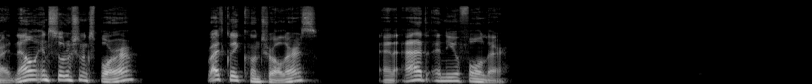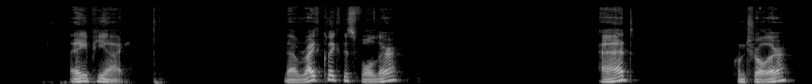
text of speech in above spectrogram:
right, now in Solution Explorer, right click controllers and add a new folder. API. Now right click this folder, add controller.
